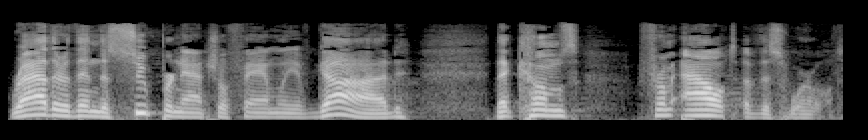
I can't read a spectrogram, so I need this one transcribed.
rather than the supernatural family of God that comes from out of this world.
